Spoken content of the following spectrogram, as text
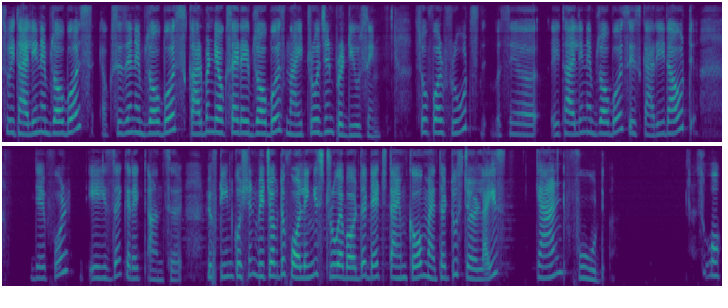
So ethylene absorbers, oxygen absorbers, carbon dioxide absorbers, nitrogen producing. So for fruits, uh, ethylene absorbers is carried out Therefore, A is the correct answer. 15 question Which of the following is true about the dead time curve method to sterilize canned food? So,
